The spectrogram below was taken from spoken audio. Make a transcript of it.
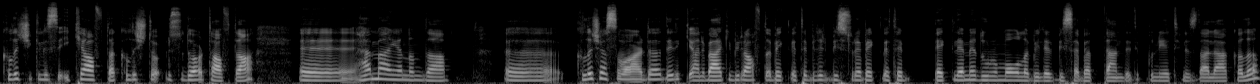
Kılıç ikilisi 2 hafta, kılıç dörtlüsü 4 hafta. Ee, hemen yanında e, kılıç ası vardı. Dedik yani belki bir hafta bekletebilir, bir süre beklete bekleme durumu olabilir bir sebepten dedik bu niyetinizle alakalı.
